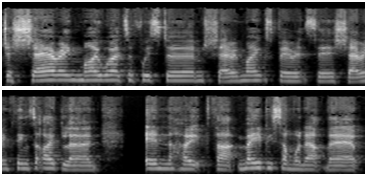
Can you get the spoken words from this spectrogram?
just sharing my words of wisdom, sharing my experiences, sharing things that I'd learned in the hope that maybe someone out there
